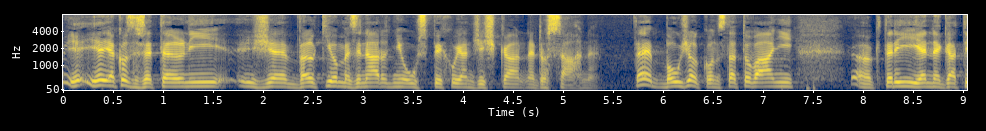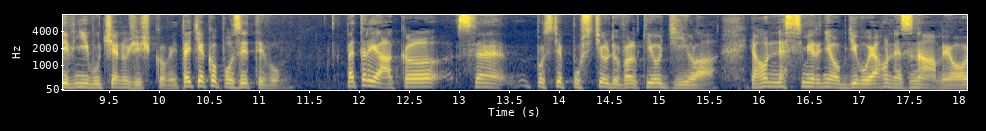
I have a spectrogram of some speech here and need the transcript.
Je, je jako zřetelný, že velkého mezinárodního úspěchu Jan Žižka nedosáhne. To je bohužel konstatování, uh, který je negativní vůči Janu Žižkovi. Teď jako pozitivum. Petr Jákl se prostě pustil do velkého díla. Já ho nesmírně obdivu, já ho neznám. Jo.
